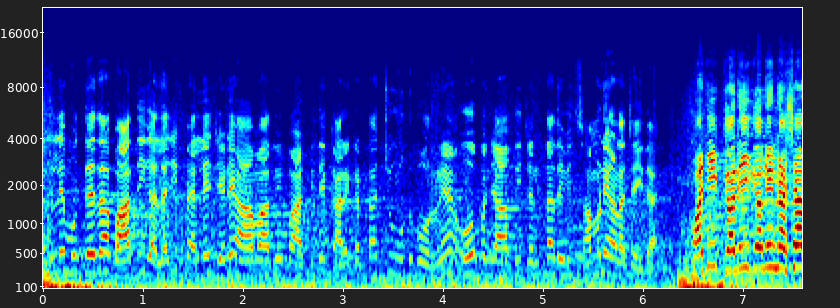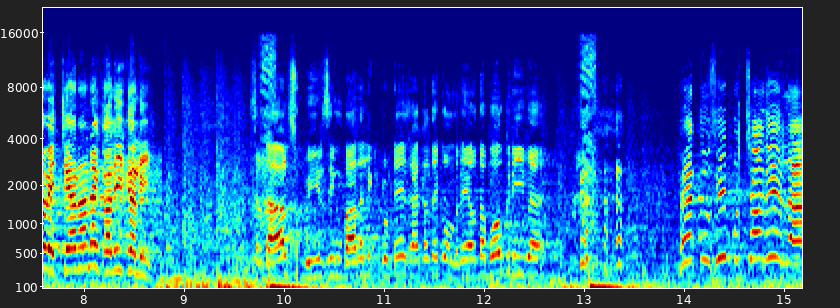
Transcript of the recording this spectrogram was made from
ਅਗਲੇ ਮੁੱਦੇ ਦਾ ਬਾਅਦ ਦੀ ਗੱਲ ਹੈ ਜੀ। ਪਹਿਲੇ ਜਿਹੜੇ ਆਮ ਆਦਮੀ ਪਾਰਟੀ ਦੇ ਕਾਰਜਕਰਤਾ ਝੂਠ ਬੋਲ ਰਹੇ ਆ ਉਹ ਪੰਜਾਬ ਦੀ ਜਨਤਾ ਦੇ ਵਿੱਚ ਸਾਹਮਣੇ ਆਉਣਾ ਚਾਹੀਦਾ ਹੈ। ਭਾਜੀ ਗਲੀ ਗਲੀ ਨਸ਼ਾ ਵੇਚਿਆ ਇਹਨਾਂ ਨੇ ਗਲੀ ਗਲੀ ਸਰਦਾਰ ਸੁਖਬੀਰ ਸਿੰਘ ਬਾਦਲ ਇੱਕ ਟੁੱਟੇ ਸਾਈਕਲ ਤੇ ਘੁੰਮਦੇ ਆ ਉਹ ਤਾਂ ਬਹੁਤ ਗਰੀਬ ਹੈ। ਫੇ ਤੁਸੀਂ ਪੁੱਛੋ ਜੀ ਲੈ।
